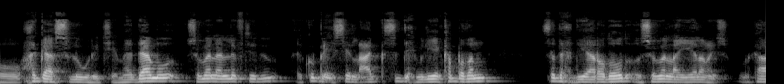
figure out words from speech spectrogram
oo xaggaas loo wareejiya maadaama somaliland lafteedu ay ku bixisay lacag saddex milyan ka badan saddex diyaaradood oo somaliland yeelanayso. Marka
